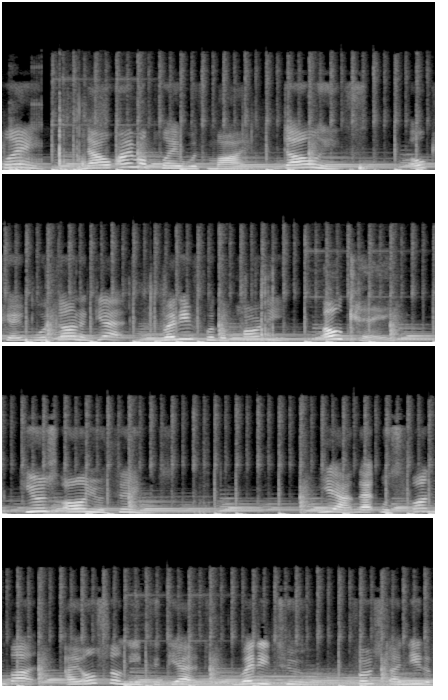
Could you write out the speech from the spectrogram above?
plane. Now I'ma play with my dollies. Okay, we're gonna get ready for the party. Okay, here's all your things. Yeah, that was fun, but I also need to get ready too. I need a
